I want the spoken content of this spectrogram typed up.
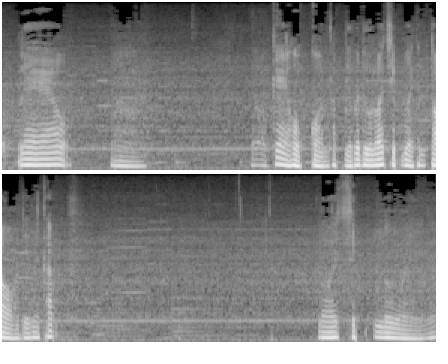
กแล้วเดี๋ยวเอาแก้หกก่อนครับ เดี๋ยวมาดูร้อยสิบหน่วยกันต่อดีไหมครับร้อยสิบหน่วยนะ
